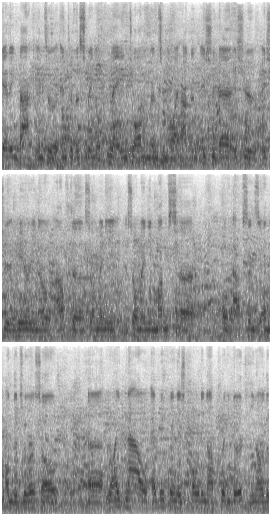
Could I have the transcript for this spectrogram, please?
getting back into into the swing of playing tournaments. You know, I had an issue there, issue issue here. You know, after so many so many months. Uh, of absence on, on the tour. So uh, right now everything is holding up pretty good. You know the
